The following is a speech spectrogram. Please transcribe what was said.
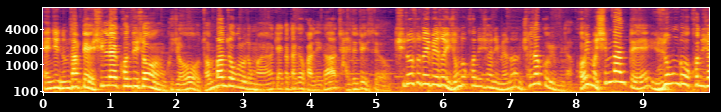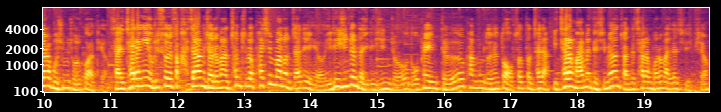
엔진 룸 상태, 실내 컨디션 그죠? 전반적으로 정말 깨끗하게 관리가 잘 되어 있어요. 키로수 대비해서 이 정도 컨디션이면은 최상급입니다. 거의 뭐 10만 대이 정도 컨디션을 보시면 좋을 것 같아요. 자, 이 차량 차량이 우리 수에서 가장 저렴한 1780만 원짜리예요. 1인 신조입니다 1인 신조. 노페인트 판금 도색도 없었던 차량. 이 차량 마음에 드시면 저한테 차량 번호 알려주십시오.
